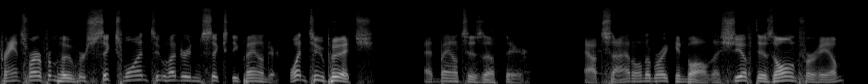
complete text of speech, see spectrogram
Transfer from Hoover, 6'1, 260 pounder. 1 2 pitch. That bounces up there. Outside on the breaking ball. The shift is on for him.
